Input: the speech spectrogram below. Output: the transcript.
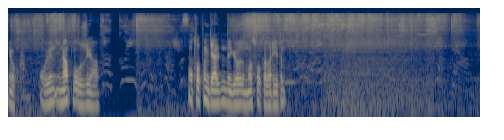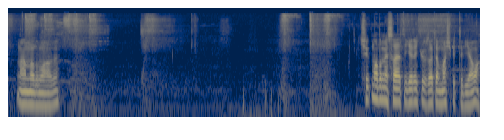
Yok. Oyun inatla uzuyor abi. O topun geldiğini de gördüm. Nasıl o kadar yedim? Anladım abi. Çıkmadı mesafeti gerek yok zaten maç bitti diye ama.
